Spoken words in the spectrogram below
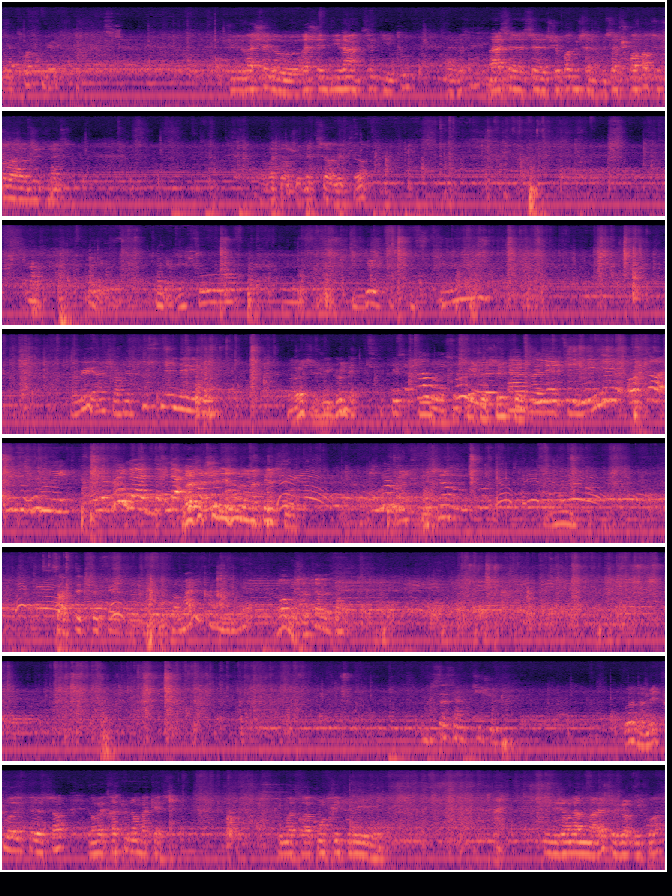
Il y a trois couleurs. Je Rachel, euh, Rachel Villain, tu sais qui est tout. Elle veut- Bah, c'est, c'est- je sais pas d'où ça vient, mais ça, je crois pas que ce soit la. Alors, attends, je vais mettre ça avec ça. Alors, il faut deux petites pastilles. Hein, ai tous mis les, ouais, c'est les gommettes. Et Je sais puis, pas où ils sont Je les... sais un que... Il est valet il est de autant les roues, mais et là-bas il a, il a Va chercher les roues dans la caisse, toi. Mais non, mais Aussi ça va peut-être se faire euh, pas mal quand même. Non, mais ça tient maintenant. Donc ça, c'est un petit jeu. Ouais, bah, mets tout avec euh, ça, et on mettra tout dans ma caisse. Et moi, il faudra contrer tous les... Si les je leur dis quoi?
